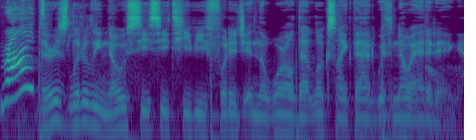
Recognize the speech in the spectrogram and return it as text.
Right? There is literally no CCTV footage in the world that looks like that with no editing.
